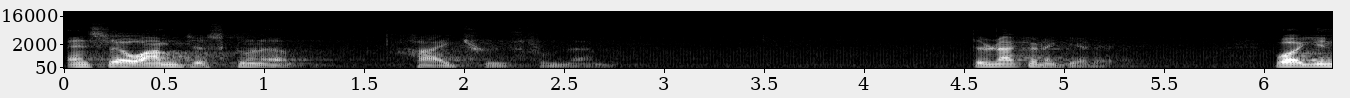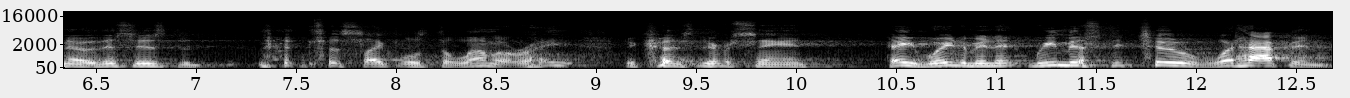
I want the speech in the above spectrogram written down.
And so I'm just going to hide truth from them. They're not going to get it. Well, you know, this is the disciples' dilemma, right? Because they're saying, hey, wait a minute, we missed it too. What happened?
